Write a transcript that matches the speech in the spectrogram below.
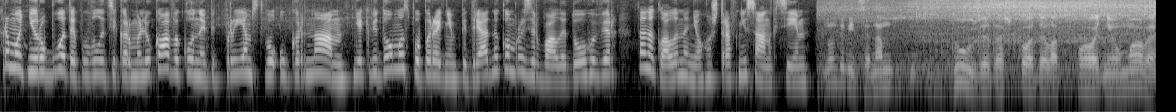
Ремонтні роботи по вулиці Кармелюка виконує підприємство «Укрнам». Як відомо, з попереднім підрядником розірвали договір та наклали на нього штрафні санкції. Ну дивіться, нам дуже зашкодила погодні умови.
